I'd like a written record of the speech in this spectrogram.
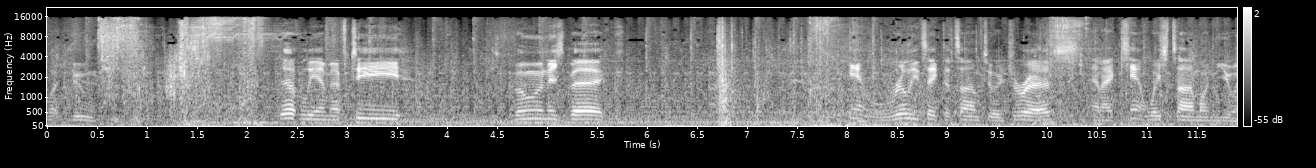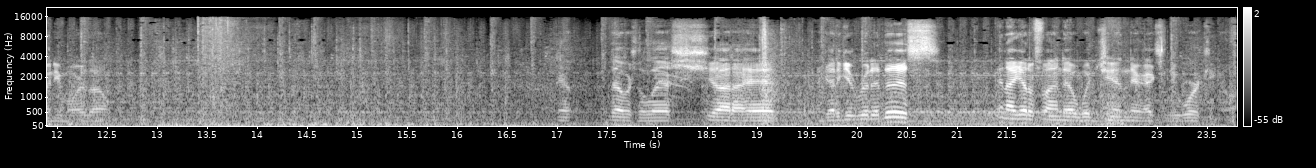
What do? Definitely MFT. Boon is back. Can't really take the time to address, and I can't waste time on you anymore, though. Yep, that was the last shot I had. I gotta get rid of this, and I gotta find out what gen they're actually working on.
